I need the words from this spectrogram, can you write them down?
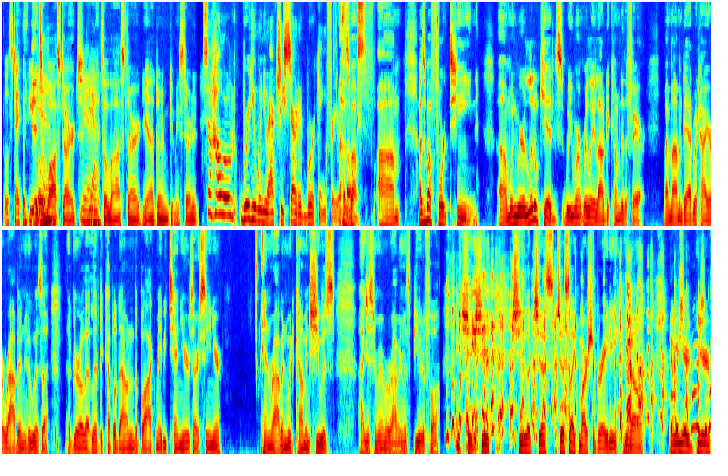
Those type of people. It's a lost art. Yeah. it's a lost art. Yeah, don't even get me started. So, how old were you when you actually started working for your I was folks? about um, I was about fourteen. Um, when we were little kids, we weren't really allowed to come to the fair. My mom and dad would hire Robin, who was a, a girl that lived a couple down the block, maybe ten years our senior. And Robin would come, and she was. I just remember Robin was beautiful. She she she looked just just like Marcia Brady, you know. And when you're you're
